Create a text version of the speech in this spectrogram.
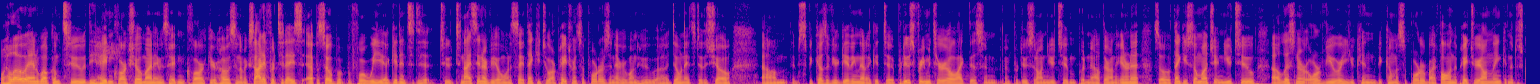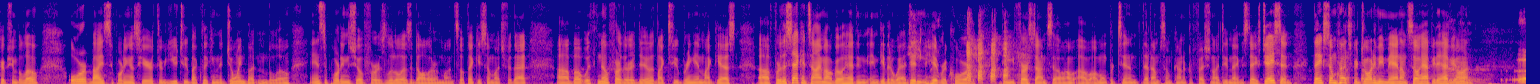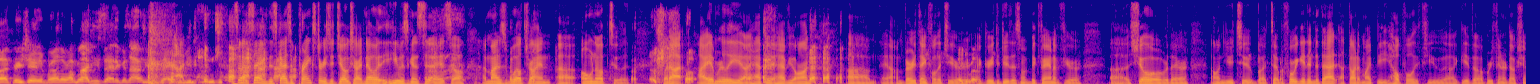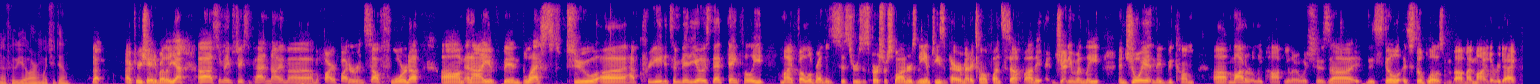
Well, hello and welcome to the Haden Clark Show. My name is Haden Clark, your host, and I'm excited for today's episode. But before we uh, get into t- to tonight's interview, I want to say thank you to our patron supporters and everyone who uh, donates to the show. Um, it's because of your giving that I get to produce free material like this and, and, produce it on YouTube and put it out there on the internet. So thank you so much. And you too, uh, listener or viewer, you can become a supporter by following the Patreon link in the description below, or by supporting us here through YouTube by clicking the join button below and supporting the show for as little as a dollar a month. So thank you so much for that. Uh, but with no further ado, I'd like to bring in my guest. Uh, for the second time, I'll go ahead and, and, give it away. I didn't hit record the first time, so I, I, I, won't pretend that I'm some kind of professional. I do make mistakes. Jason, thanks so much for joining me, man. I'm so happy to have you on. I appreciate it, brother. I'm glad you said it because I was going to say it if you didn't. That's what I'm saying. This guy's a prankster. He's a jokester. I know he was going to say it, so I might as well try and uh, own up to it. But I, I am really uh, happy to have you on. Um, I'm very thankful that you, you agreed to do this. I'm a big fan of your uh, show over there on YouTube. But uh, before we get into that, I thought it might be helpful if you uh, give a brief introduction of who you are and what you do. I appreciate it, brother. Yeah. Uh, so my name's Jason Patton. I'm a, I'm a firefighter in South Florida, um, and I have been blessed to uh, have created some videos that, thankfully, my fellow brothers and sisters as first responders and EMTs and paramedics and all fun stuff, uh, they genuinely enjoy it, and they've become uh, moderately popular, which is uh, still it still blows uh, my mind every day.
